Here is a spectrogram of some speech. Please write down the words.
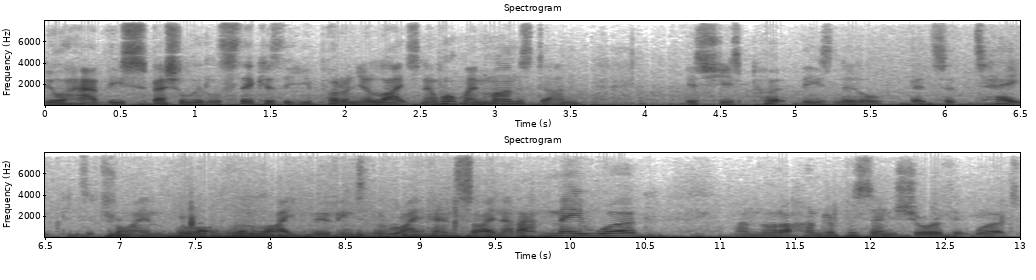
you'll have these special little stickers that you put on your lights. Now, what my mum's done is she's put these little bits of tape to try and block the light moving to the right-hand side. Now, that may work. I'm not 100% sure if it works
